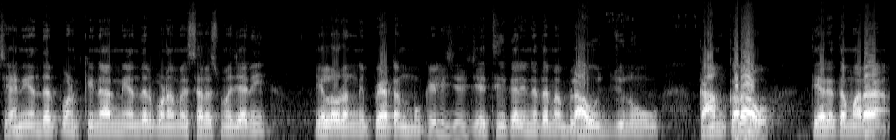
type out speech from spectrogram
જેની અંદર પણ, કિનારની અંદર પણ અમે સરસ મજાની યલો રંગની પેટર્ન મૂકેલી છે. જેથી કરીને તમે બ્લાઉઝનું કામ કરાવો, ત્યારે તમારા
